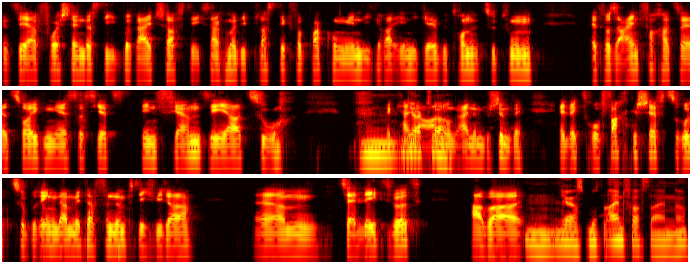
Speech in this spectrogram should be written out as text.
jetzt sehr vorstellen, dass die Bereitschaft, ich sage mal, die Plastikverpackung in die, in die gelbe Tonne zu tun, etwas einfacher zu erzeugen ist, als jetzt den Fernseher zu, hm, keine ja, Ahnung, einem bestimmten Elektrofachgeschäft zurückzubringen, damit er vernünftig wieder ähm, zerlegt wird. Aber hm, ja, es muss einfach sein, ne?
